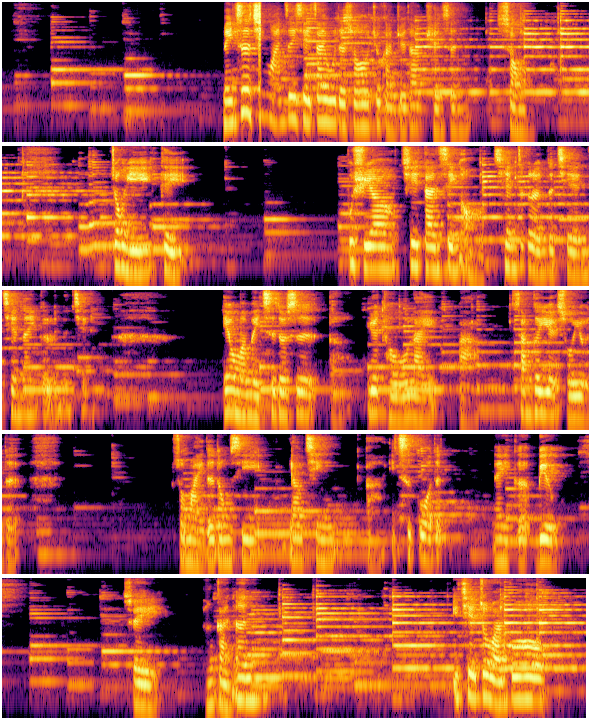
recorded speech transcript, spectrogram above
每次清完这些债务的时候，就感觉到全身松，终于可以不需要去担心哦，欠这个人的钱，欠那一个人的钱，因为我们每次都是呃月头来把上个月所有的。所买的东西要清啊一次过的那个 bill，所以很感恩，一切做完过后，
